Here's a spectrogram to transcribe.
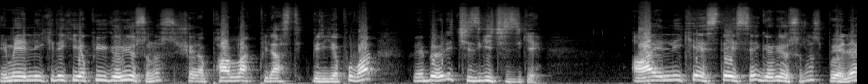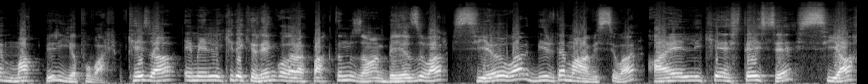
M52'deki yapıyı görüyorsunuz. Şöyle parlak plastik bir yapı var ve böyle çizgi çizgi. A52S'te ise görüyorsunuz böyle mat bir yapı var. Keza M52'deki renk olarak baktığımız zaman beyazı var, siyahı var, bir de mavisi var. A52S'te ise siyah,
